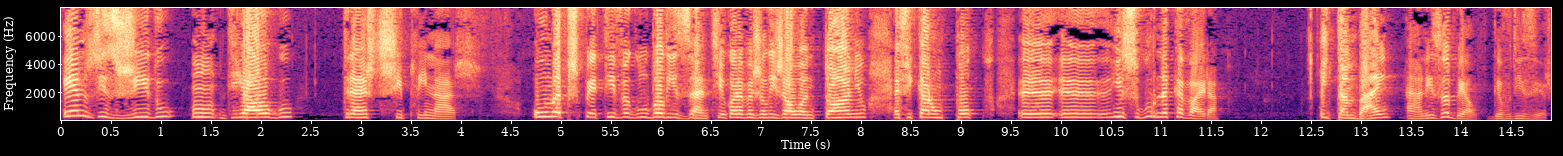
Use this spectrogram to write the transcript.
É-nos exigido um diálogo transdisciplinar, uma perspectiva globalizante. E agora veja ali já o António a ficar um pouco uh, uh, inseguro na cadeira. E também a Ana Isabel, devo dizer.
